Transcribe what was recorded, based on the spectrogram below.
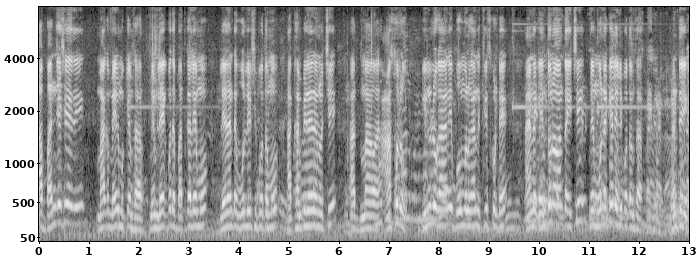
ఆ బంద్ చేసేది మాకు మెయిన్ ముఖ్యం సార్. మేము లేకపోతే బతకలేము లేదంటే ఊళ్ళు ఇడిచిపోతాము ఆ కంపెనీ ఆయన వచ్చి మా ఆస్తులు ఇల్లు కానీ భూములు కానీ తీసుకుంటే ఆయనకి ఎంతనో అంత ఇచ్చి మేము ఊళ్ళకెళ్ళి వెళ్ళిపోతాం సార్. అంతే ఇక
